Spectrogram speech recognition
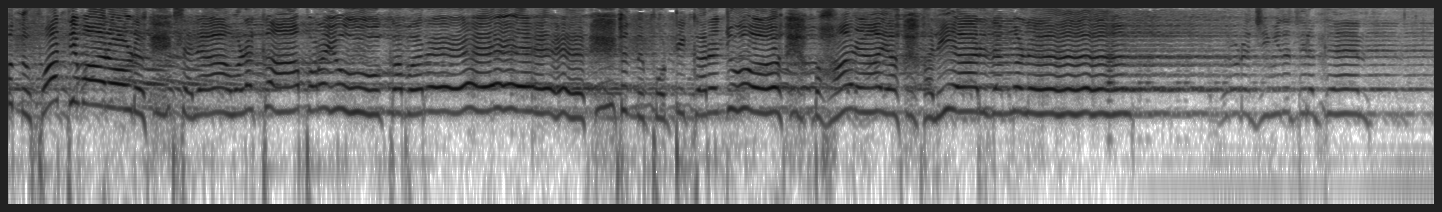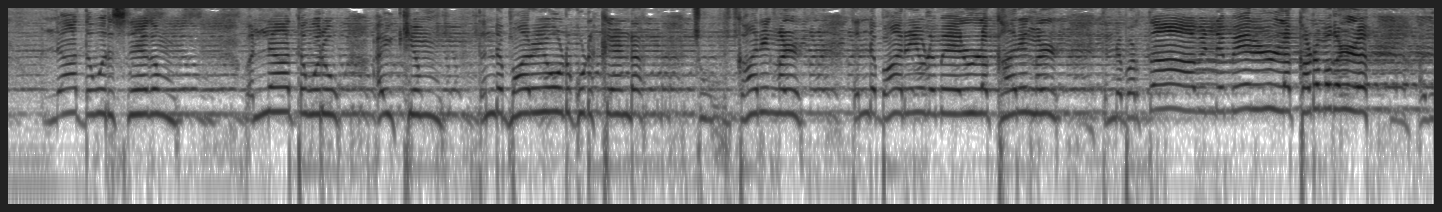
ഒന്ന് ഫാത്തിമാരോട് സലാമടക്കാ പറയൂ കബറേ. എന്ന് പൊട്ടിക്കരഞ്ഞു. മഹാനായ അലിയാർ ഒരു സ്നേഹം വല്ലാത്ത ഒരു ഐക്യം തന്റെ ഭാര്യയോട് കൊടുക്കേണ്ട കാര്യങ്ങൾ തന്റെ ഭാര്യയുടെ മേലുള്ള കാര്യങ്ങൾ തന്റെ ഭർത്താവിന്റെ മേലുള്ള കടമകൾ അത്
